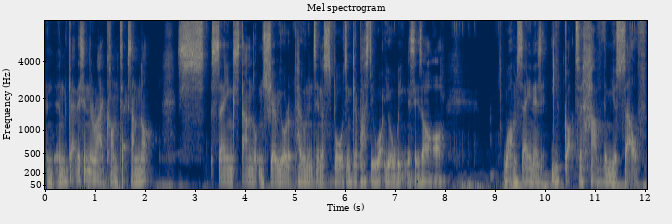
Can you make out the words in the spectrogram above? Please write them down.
And, and get this in the right context. I'm not s- saying stand up and show your opponent in a sporting capacity what your weaknesses are. What I'm saying is you've got to have them yourself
